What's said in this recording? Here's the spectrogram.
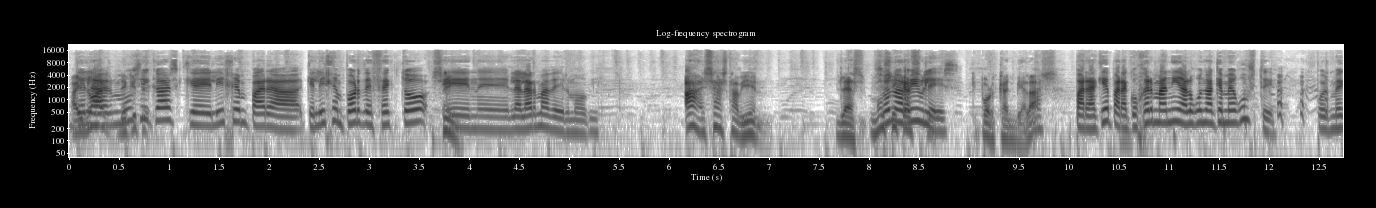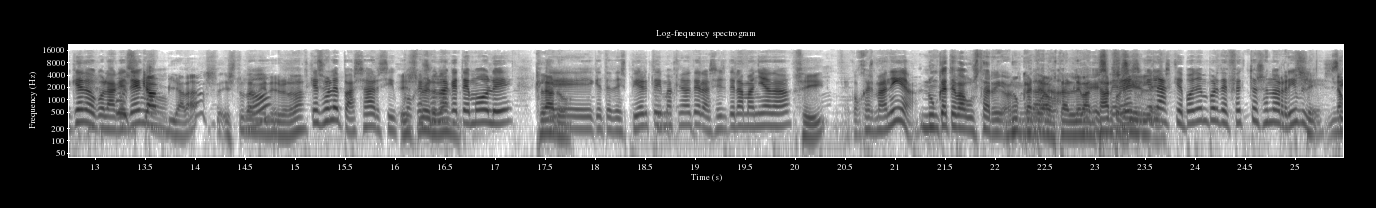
de las ¿de qué te- músicas que eligen para que eligen por defecto Sí. en eh, la alarma del móvil. Ah, esa está bien. Las músicas horribles. que- por cámbialas. ¿Para qué? ¿Para coger manía alguna que me guste? Pues me quedo con la que Pues tengo. cámbialas. Esto ¿no? también es verdad. Es que suele pasar. Si coges verdad. una que te mole, Claro. que, que te despierte, imagínate, a las 6 de la mañana, Sí. me coges manía. Nunca te va a gustar. Nunca te va a gustar levantarse Pero es que las que ponen por defecto son horribles. No,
